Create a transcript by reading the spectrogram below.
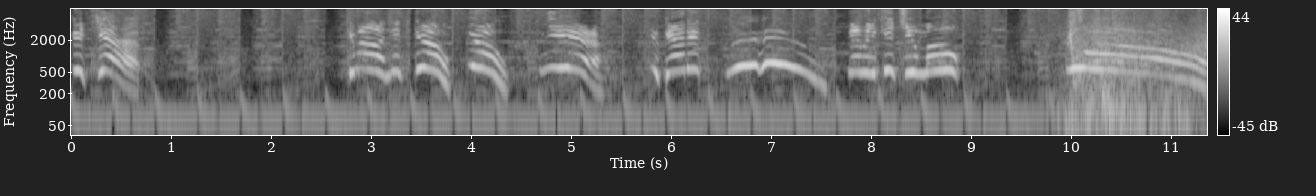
Good job! Come on, let's go, go! Yeah! You got it? Woohoo! Want me to get you, Moe? Whoa!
